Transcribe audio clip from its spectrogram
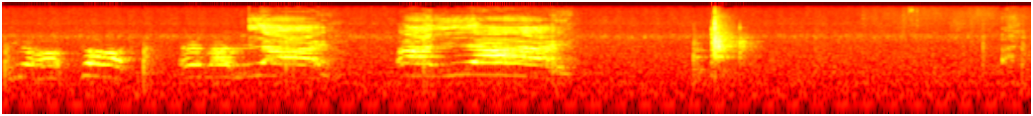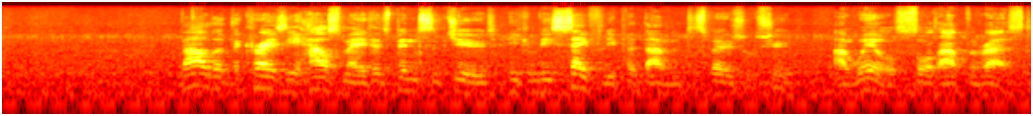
Your God is alive! Alive! Now that the crazy housemaid has been subdued, he can be safely put down the disposal chute, and we'll sort out the rest.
